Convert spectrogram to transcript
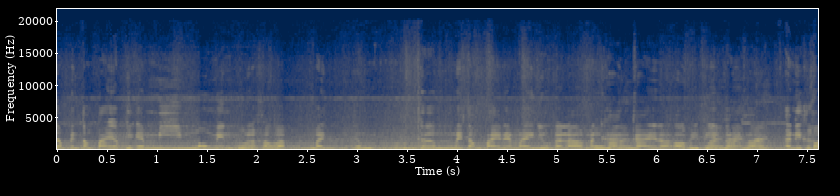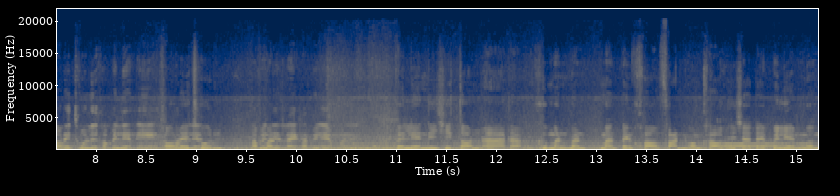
จำเป็นต้องไปเหรอะพี่เอ็มมีโมเมนต์พูดกับเขาว่ามันเธอไม่ต้องไปได้ไหมอยู่กับเรา มันโอ้ไม่ห่างไกลเราอ๋อพี่พี่เอ็มไม่ก็ให้เขาไม่อันนี้คือเขาเขาได้ทุนหรือเขาไปเรียนเองเขาได้ทุน เขาไปมันเรียนอะไรครับพี่เอ็มวันนี้ ไปเรียน digital art อะ คือมันมันมันเป็นความฝันของเขาที่จะได้ไปเรียนเมือง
